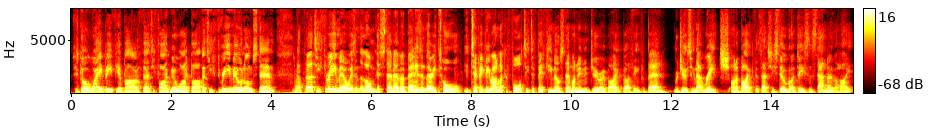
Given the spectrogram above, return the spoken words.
She's got a way beefier bar, a 35mm wide bar, 33mm long stem. Now 33mm isn't the longest stem ever. Ben isn't very tall. You typically run like a 40 to 50mm stem on an enduro bike, but I think for Ben, reducing that reach on a bike that's actually still got a decent standover height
